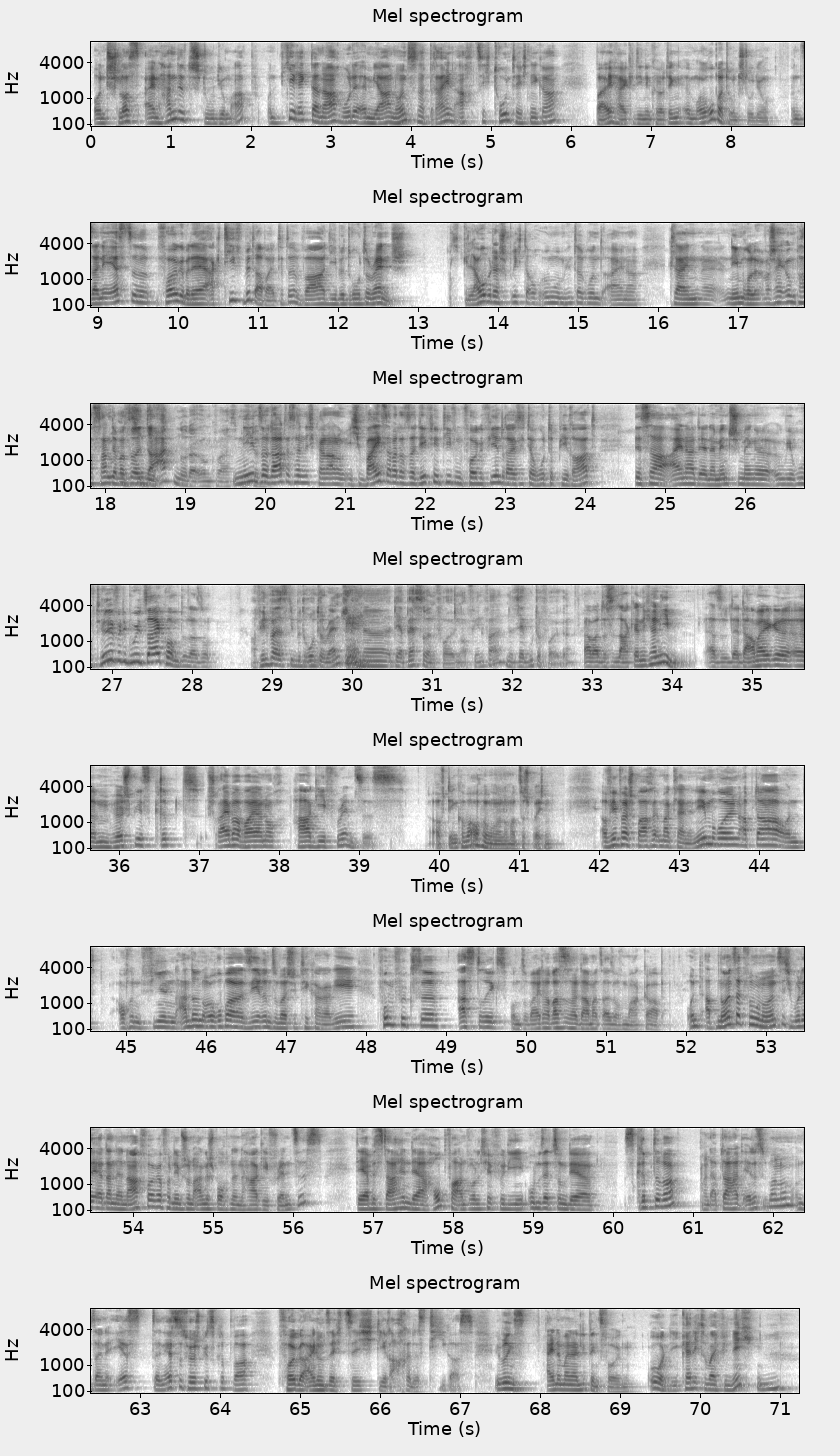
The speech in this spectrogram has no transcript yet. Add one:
und schloss ein Handelsstudium ab und direkt danach wurde er im Jahr 1983 Tontechniker bei Heike Dine Körting im Europatonstudio. Und seine erste Folge, bei der er aktiv mitarbeitete, war die bedrohte Ranch. Ich glaube, da spricht er auch irgendwo im Hintergrund einer kleinen äh, Nebenrolle. Wahrscheinlich irgendein Passant, der was. Soldaten oder irgendwas. Nee, ein bestimmt. Soldat ist er nicht, keine Ahnung. Ich weiß aber, dass er definitiv in Folge 34, der rote Pirat, ist er einer, der in der Menschenmenge irgendwie ruft, Hilfe, die Polizei kommt oder so. Auf jeden Fall ist die bedrohte Ranch eine der besseren Folgen, auf jeden Fall. Eine sehr gute Folge. Aber das lag ja nicht an ihm. Also der damalige ähm, Hörspielskript-Schreiber war ja noch H.G. Francis. Auf den kommen wir auch irgendwann nochmal zu sprechen. Auf jeden Fall sprach er immer kleine Nebenrollen ab da und auch in vielen anderen Europaserien, zum Beispiel TKKG, Funkfüchse, Asterix und so weiter, was es halt damals also auf dem Markt gab. Und ab 1995 wurde er dann der Nachfolger von dem schon angesprochenen H.G. Francis, der bis dahin der Hauptverantwortliche für die Umsetzung der Skripte war. Und ab da hat er das übernommen und seine erst, sein erstes Hörspielskript war Folge 61, Die Rache des Tigers. Übrigens eine meiner Lieblingsfolgen. Oh, die kenne ich zum Beispiel nicht.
